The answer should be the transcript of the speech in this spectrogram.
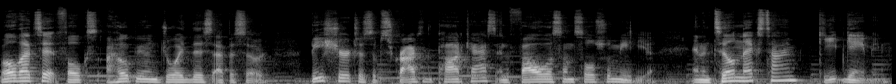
Well, that's it, folks. I hope you enjoyed this episode. Be sure to subscribe to the podcast and follow us on social media. And until next time, keep gaming.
